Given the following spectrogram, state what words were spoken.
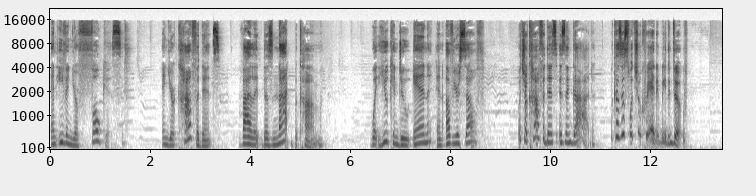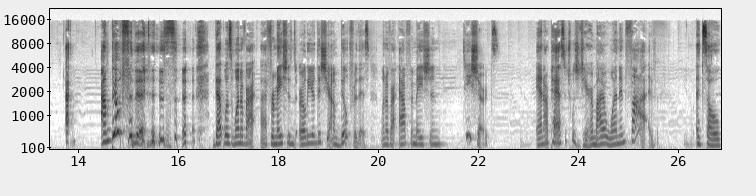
and even your focus and your confidence, Violet, does not become what you can do in and of yourself, but your confidence is in God because it's what you created me to do. I, I'm built for this. that was one of our affirmations earlier this year. I'm built for this. One of our affirmation t shirts and our passage was Jeremiah 1 and 5. You know, and so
